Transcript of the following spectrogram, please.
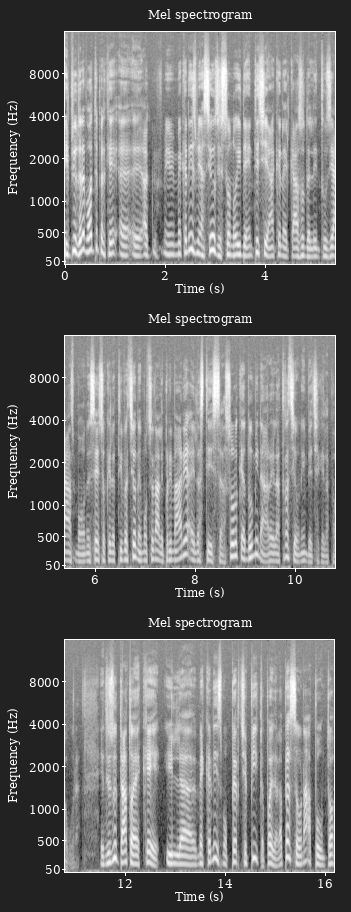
il più delle volte perché eh, eh, i meccanismi ansiosi sono identici anche nel caso dell'entusiasmo, nel senso che l'attivazione emozionale primaria è la stessa, solo che a dominare è l'attrazione invece che la paura. Il risultato è che il eh, meccanismo percepito poi dalla persona appunto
